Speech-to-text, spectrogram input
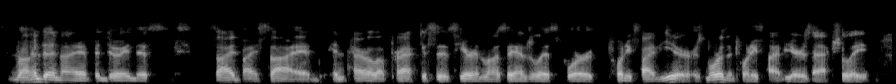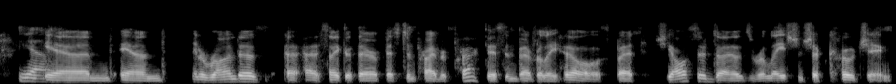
Rhonda and I have been doing this side by side in parallel practices here in Los Angeles for 25 years, more than 25 years actually. Yeah. And and you know, Rhonda's a, a psychotherapist in private practice in Beverly Hills, but she also does relationship coaching.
